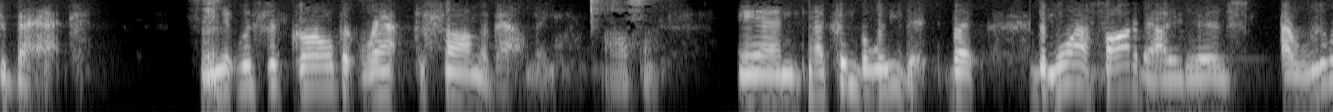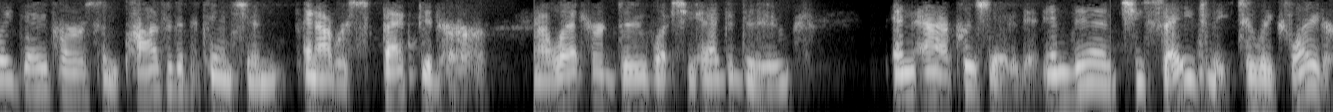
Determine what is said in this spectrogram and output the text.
your back. Hmm. And it was the girl that rapped the song about me. Awesome. And I couldn't believe it. But the more I thought about it is I really gave her some positive attention and I respected her and I let her do what she had to do and I appreciated it. And then she saved me two weeks later.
